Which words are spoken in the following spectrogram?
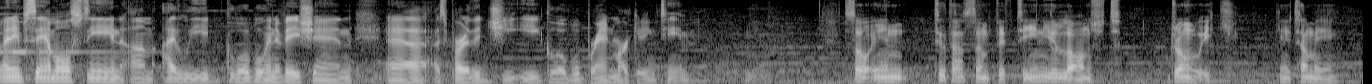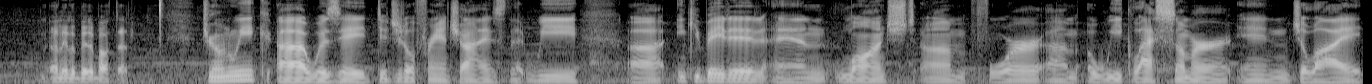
My name's Sam Olstein. Um, I lead global innovation uh, as part of the GE Global Brand Marketing team. Yeah. So in 2015 you launched Drone Week. Can you tell me a little bit about that? Drone Week uh, was a digital franchise that we uh, incubated and launched um, for um, a week last summer in July,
